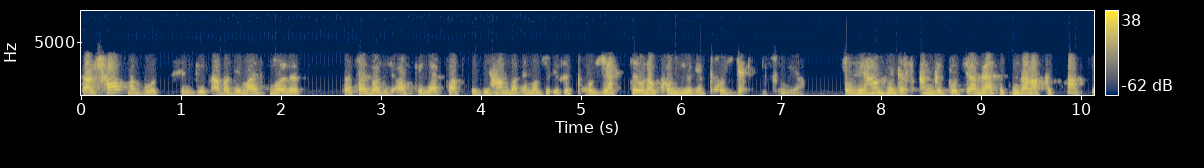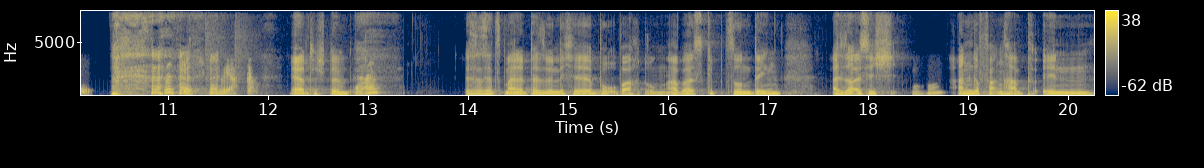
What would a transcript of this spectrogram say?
Dann schaut man, wo es hingeht. Aber die meisten Leute, das ist halt, was ich auch gemerkt habe, so, die haben dann immer so ihre Projekte und dann kommen sie mit ihren Projekten zu mir. So, wir haben hier das Angebot. Ja, wer hat sich denn danach gefragt? So, das ist jetzt von mir. ja, das stimmt. Ja? Das ist jetzt meine persönliche Beobachtung, aber es gibt so ein Ding, also als ich mhm. angefangen habe in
